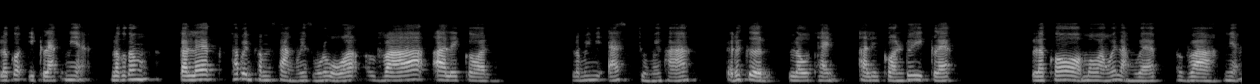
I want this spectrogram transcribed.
แล้วก็ e c l a s เนี่ย เราก็ต้อง ตอนแรกถ้าเป็นคำสั่งเนี่ยสมมติเราบอกว่า va a l e g o n เราไม่มี s ถูกไหมคะ แต่ถ้าเกิดเราแทน a l e g o n ด้วย e c l a s แล้วก็มาวางไว้หลังแวบ va เนี่ย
